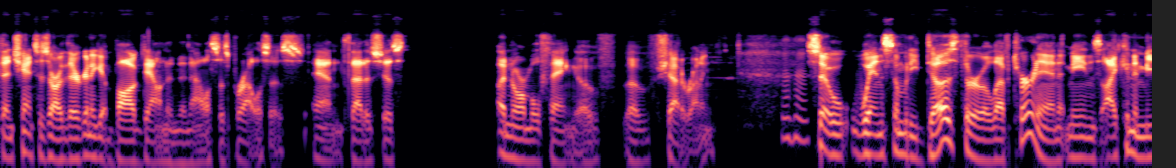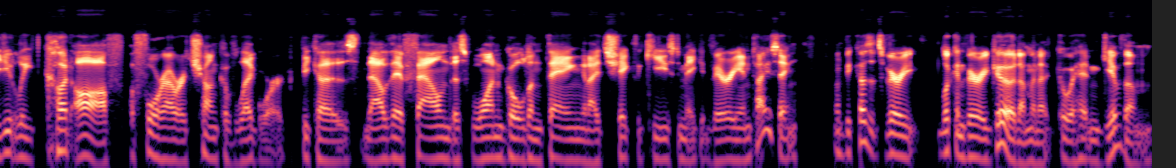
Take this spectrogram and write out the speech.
then chances are they're going to get bogged down in analysis paralysis, and that is just a normal thing of of shadow running. Mhm. So when somebody does throw a left turn in, it means I can immediately cut off a four hour chunk of legwork because now they've found this one golden thing and I shake the keys to make it very enticing. But because it's very looking very good, I'm going to go ahead and give them,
